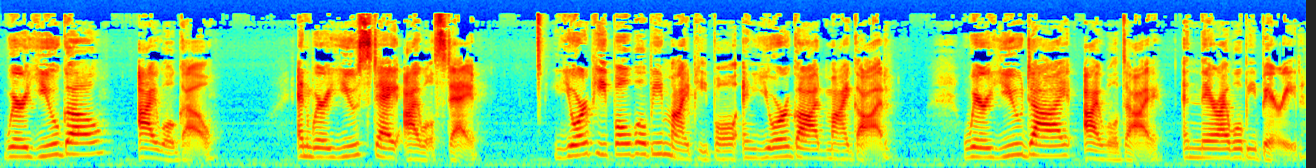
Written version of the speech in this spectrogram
Where you go, I will go. And where you stay, I will stay. Your people will be my people, and your God, my God. Where you die, I will die, and there I will be buried.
